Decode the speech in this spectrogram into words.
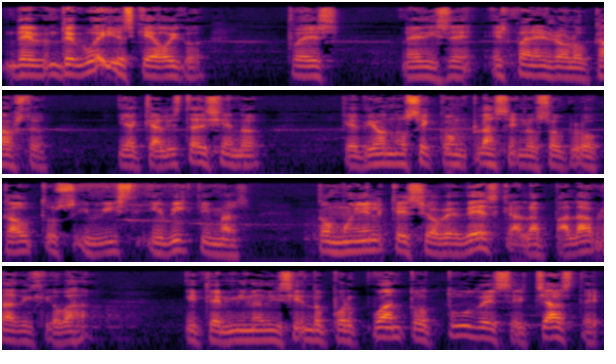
de, bueyes que oigo. Pues le dice, es para el holocausto. Y acá le está diciendo que Dios no se complace en los holocaustos y, y víctimas como el que se obedezca a la palabra de Jehová. Y termina diciendo, por cuanto tú desechaste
